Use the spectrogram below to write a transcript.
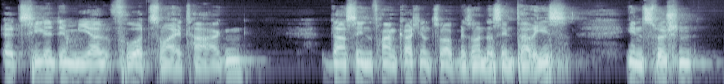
erzählte mir vor zwei Tagen, dass in Frankreich, und zwar besonders in Paris, inzwischen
